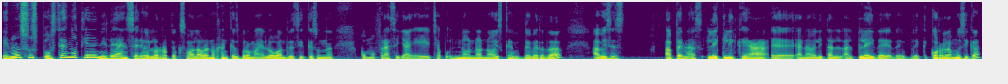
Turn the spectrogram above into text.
en un ustedes no tienen idea en serio de lo rápido que se va la hora, no crean que es broma, ¿eh? luego van a decir que es una como frase ya hecha, no, no, no, es que de verdad a veces apenas le cliqué a eh, Anabelita al, play de, de, que corre la música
